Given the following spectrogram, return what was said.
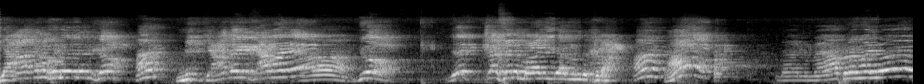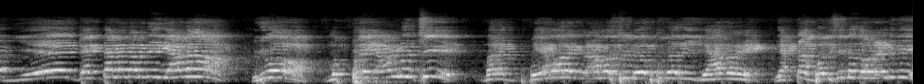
జాగ్రత్త? మీ జాగ్రత్త కావాలి? ఎక్కసరి మాలి గారు ఉంది ఇక్కడ. దాని మేపడమయ్యో ఏ యాదా ఇదిగో ముప్పై మన భీమవరం గ్రామస్తులు మేపుతున్నారు ఈ గ్యాదరని ఎట్లా బలిసిందో చూడండి ఇది.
